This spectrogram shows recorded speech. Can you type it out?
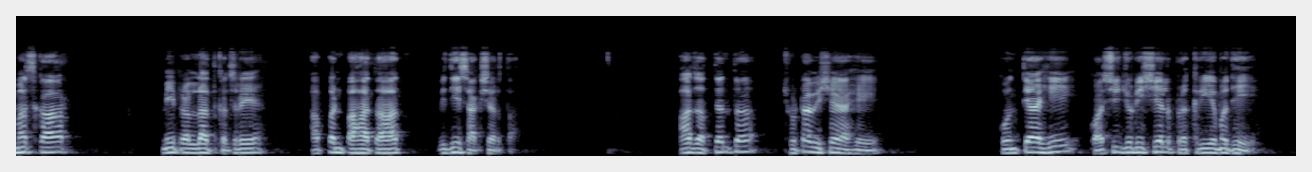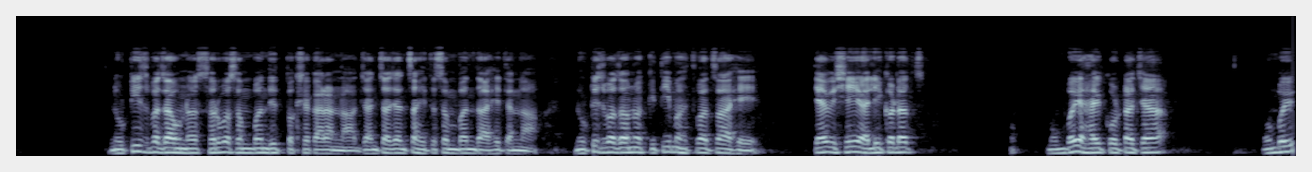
नमस्कार. मी प्रल्हाद कचरे. आपण पाहत आहात विधी साक्षरता. आज अत्यंत छोटा विषय आहे. कोणत्याही क्वासी ज्युडिशियल प्रक्रियेमध्ये नोटीस बजावणं सर्व संबंधित पक्षकारांना, ज्यांचा ज्यांचा हितसंबंध आहे त्यांना नोटीस बजावणं किती महत्त्वाचं आहे, त्याविषयी अलीकडंच मुंबई हायकोर्टाच्या मुंबई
